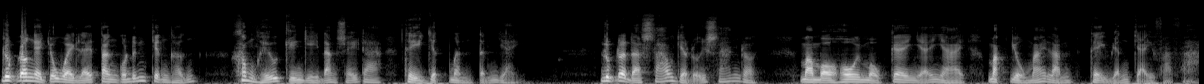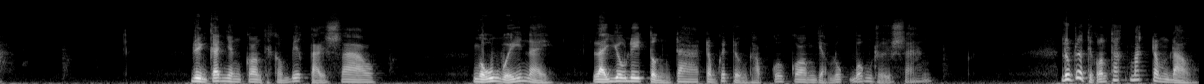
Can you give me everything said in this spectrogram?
Lúc đó ngay chỗ quầy lễ tân có đứng chân hững, không hiểu chuyện gì đang xảy ra thì giật mình tỉnh dậy. Lúc đó đã 6 giờ rưỡi sáng rồi, mà mồ hôi một kê nhễ nhại, mặc dù máy lạnh thì vẫn chạy phà phà. Riêng cá nhân con thì không biết tại sao ngũ quỷ này lại vô đi tuần tra trong cái trường học của con vào lúc 4 rưỡi sáng. Lúc đó thì con thắc mắc trong đầu.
